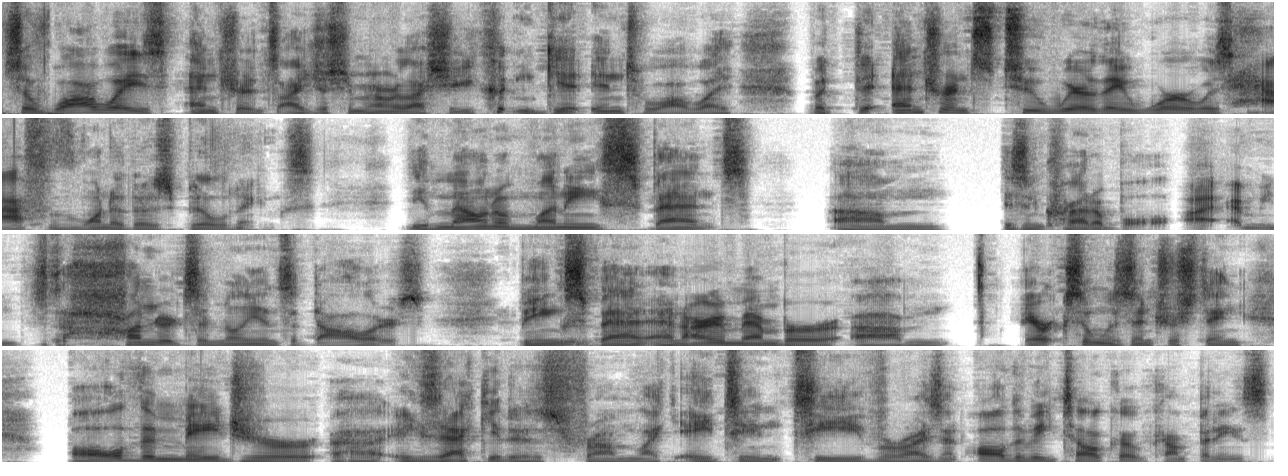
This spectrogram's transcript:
So Huawei's entrance, I just remember last year you couldn't get into Huawei, but the entrance to where they were was half of one of those buildings. The amount of money spent. Um, is incredible. I, I mean, hundreds of millions of dollars being spent. And I remember um, Ericsson was interesting. All the major uh, executives from like AT and T, Verizon, all the big telco companies,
